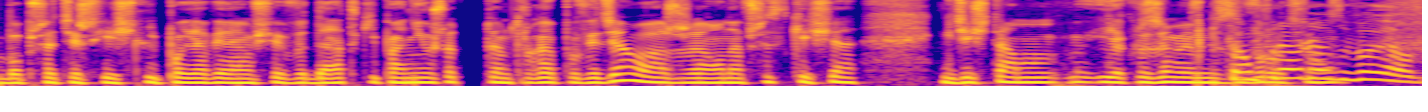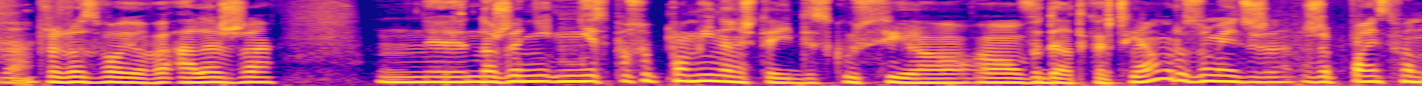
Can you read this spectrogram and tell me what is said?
bo przecież jeśli pojawiają się wydatki, pani już o tym trochę powiedziała, że one wszystkie się gdzieś tam, jak rozumiem, Są zwrócą. prorozwojowe. Prorozwojowe, ale że no, że nie, nie sposób pominąć tej dyskusji o, o wydatkach. Czy ja mam rozumieć, że, że państwo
